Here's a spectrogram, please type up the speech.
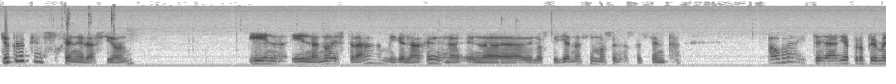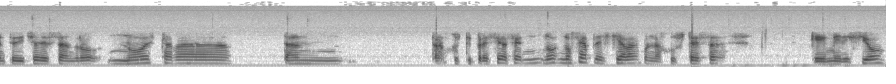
Yo creo que en su generación y en la, en la nuestra, Miguel Ángel, en la, de los que ya nacimos en los 60, la obra literaria propiamente dicha de Sandro no estaba tan tan no, no se apreciaba con la justeza que mereció.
